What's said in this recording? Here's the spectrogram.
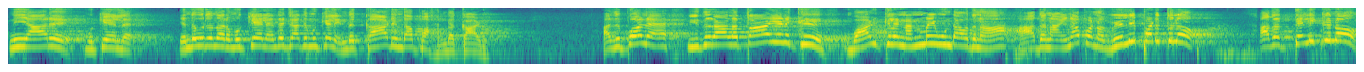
நீ யாரு? முக்கியம் இல்லை. எந்த ஊர்ல இருந்தாரு? முக்கியம் இல்லை. எந்த ஜாதி முக்கியம் இல்லை. இந்த காடு இந்தாப்பா இந்த காடு. அது போல இதனால தான் எனக்கு வாழ்க்கையில நன்மை உண்டாகுதுன்னா அதை நான் என்ன பண்ண வெளிப்படுத்தணும். அதை தெளிக்கணும்.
